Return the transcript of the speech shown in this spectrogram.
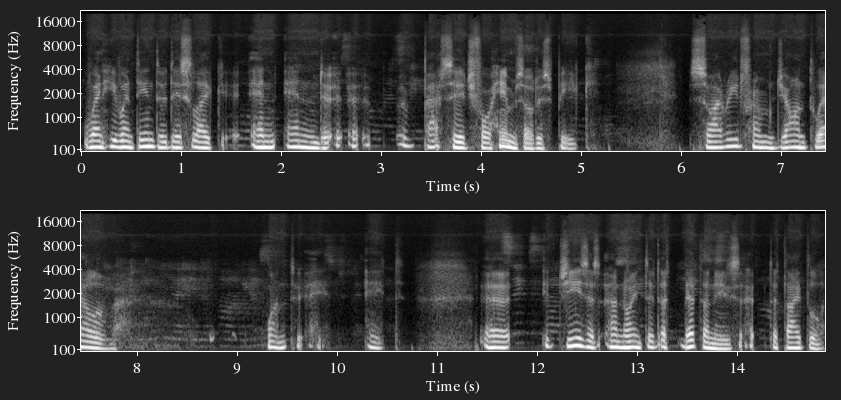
when he went into this like end, end uh, passage for him so to speak so i read from john 12 1 to 8, 8. Uh, jesus anointed at bethany uh, the title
